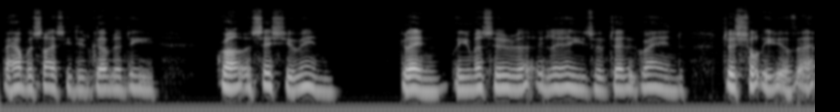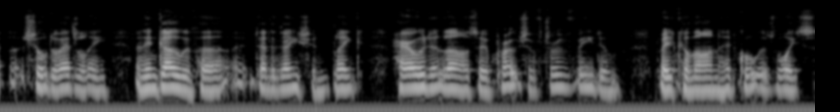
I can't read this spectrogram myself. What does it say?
but how precisely did Governor D. Grant assist you in? Glenn, you must liaise with De Grand just shortly of, short of and then go with her delegation. Blake, Harold at last, the approach of true freedom. Space Command Headquarters voice.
